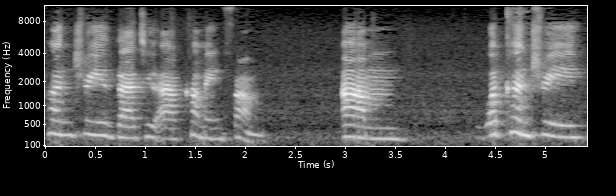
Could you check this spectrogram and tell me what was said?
country that you are coming from. Um, what country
